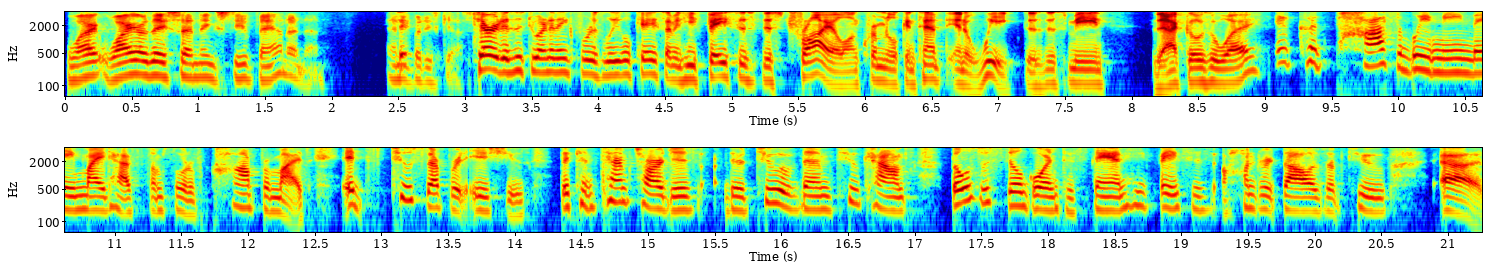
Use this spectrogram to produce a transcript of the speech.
Why why are they sending Steve Bannon in? Anybody's guess. Terri, does this do anything for his legal case? I mean, he faces this trial on criminal contempt in a week. Does this mean that goes away? It could possibly mean they might have some sort of compromise. It's two separate issues. The contempt charges, there are two of them, two counts. Those are still going to stand. He faces $100 up to, uh,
